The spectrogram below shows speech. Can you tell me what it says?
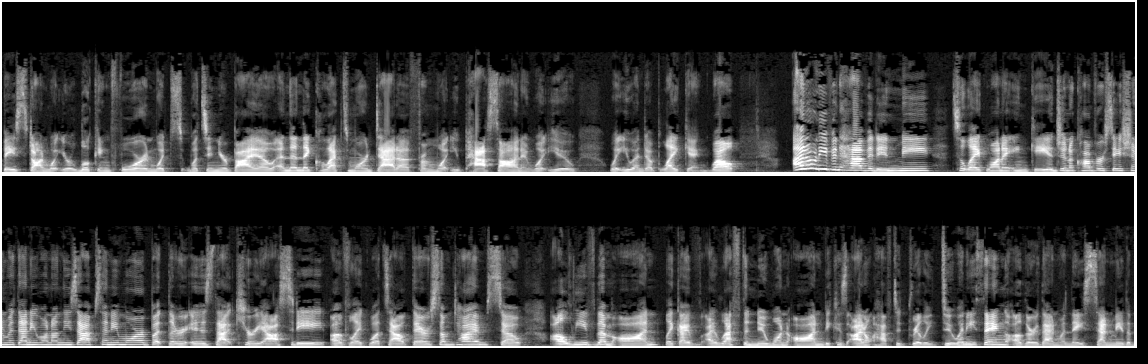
based on what you're looking for and what's what's in your bio and then they collect more data from what you pass on and what you what you end up liking. Well, I don't even have it in me to like want to engage in a conversation with anyone on these apps anymore, but there is that curiosity of like what's out there sometimes. So I'll leave them on. Like I I left the new one on because I don't have to really do anything other than when they send me the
